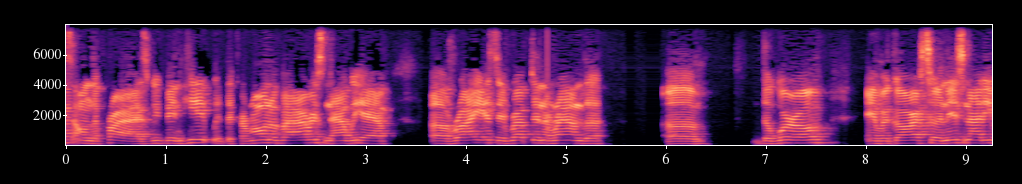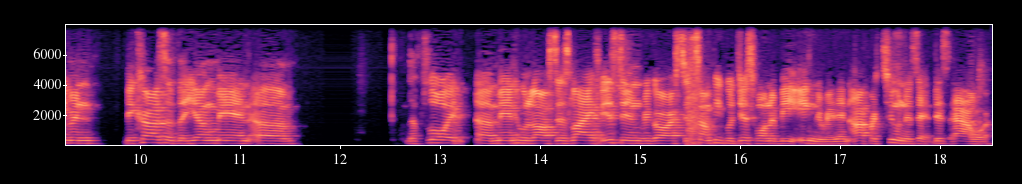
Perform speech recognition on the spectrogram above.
eyes on the prize. We've been hit with the coronavirus. Now we have uh, riots erupting around the uh, the world in regards to, and it's not even because of the young man, uh, the Floyd uh, man who lost his life. It's in regards to some people just want to be ignorant and opportunists at this hour.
